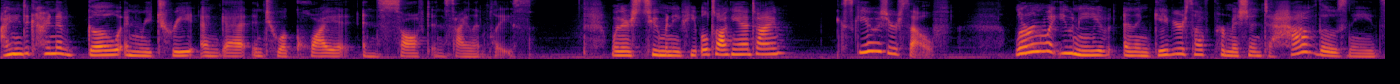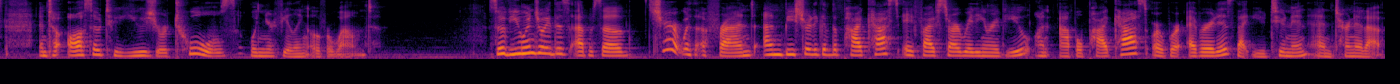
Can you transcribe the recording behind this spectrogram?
I need to kind of go and retreat and get into a quiet and soft and silent place. When there's too many people talking at a time, excuse yourself. Learn what you need and then give yourself permission to have those needs and to also to use your tools when you're feeling overwhelmed. So if you enjoyed this episode, share it with a friend and be sure to give the podcast a 5-star rating review on Apple Podcasts or wherever it is that you tune in and turn it up.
